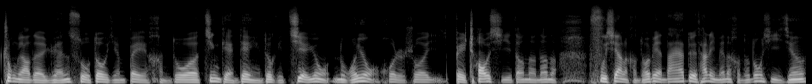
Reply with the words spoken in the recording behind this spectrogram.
重要的元素都已经被很多经典电影都给借用、挪用，或者说被抄袭等等等等，复现了很多遍，大家对它里面的很多东西已经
